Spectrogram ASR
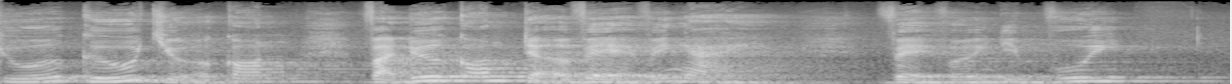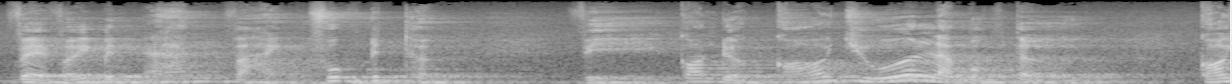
Chúa cứu chữa con và đưa con trở về với Ngài, về với niềm vui, về với bình an và hạnh phúc đích thực, vì con được có Chúa là mục tử, có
